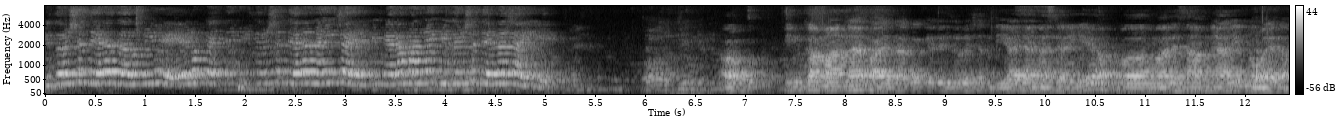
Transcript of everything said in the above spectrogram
रिजर्वेशन देना ज़रूरी है। ये लोग कहते हैं रिजर्वेशन देना नहीं चाहिए लेकिन मेरा मानना है रिजर्वेशन देना चाहिए। अब इनका मानना है फ़ायदा का रिजर्वेशन दिया जाना चाहिए। अब हमारे सामने आ रही नोएडा।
